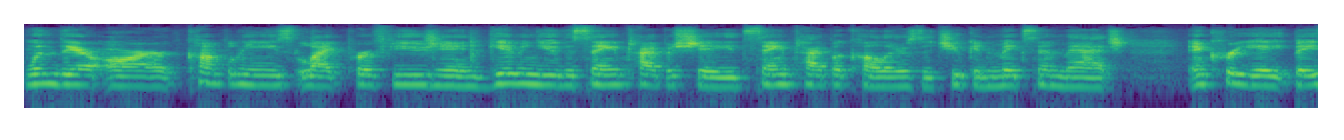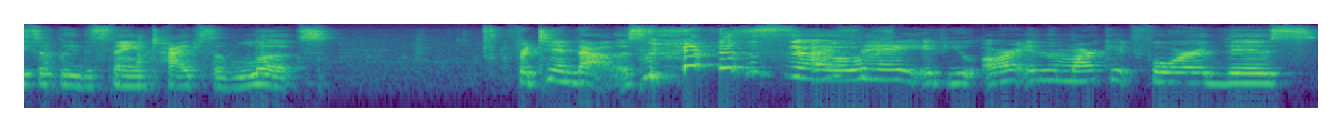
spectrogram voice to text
when there are companies like Profusion giving you the same type of shades same type of colors that you can mix and match and create basically the same types of looks for $10 so I say if you are in the market for this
